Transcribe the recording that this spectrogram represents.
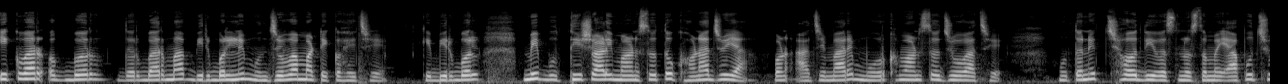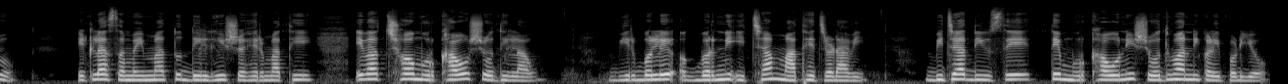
એકવાર અકબર દરબારમાં બિરબલને મૂંઝવવા માટે કહે છે કે, બિરબલ, મેં બુદ્ધિશાળી માણસો તો ઘણા જોયા, પણ આજે મારે મૂર્ખ માણસો જોવા છે. હું તને છ દિવસનો સમય આપું છું. એટલા સમયમાં તું દિલ્હી શહેરમાંથી એવા છ મૂર્ખાઓ શોધી લાવ. બિરબલે અકબરની ઈચ્છા માથે ચડાવી. બીજા દિવસે તે મૂર્ખાઓની શોધમાં નીકળી પડ્યો.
